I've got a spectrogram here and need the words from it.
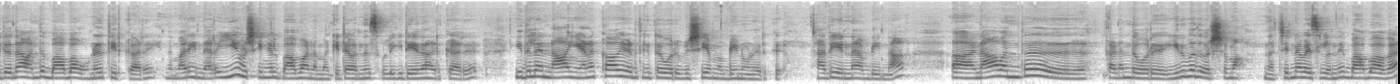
இதை தான் வந்து பாபா உணர்த்தியிருக்காரு. இந்த மாதிரி நிறைய விஷயங்கள் பாபா நம்ம கிட்ட வந்து சொல்லிக்கிட்டே தான் இருக்காரு. இதில் நான் எனக்காக எடுத்துக்கிட்ட ஒரு விஷயம் அப்படின்னு ஒன்று இருக்குது அது என்ன அப்படின்னா நான் வந்து கடந்த ஒரு இருபது வருஷமாக நான் சின்ன வயசுலேருந்தே பாபாவை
